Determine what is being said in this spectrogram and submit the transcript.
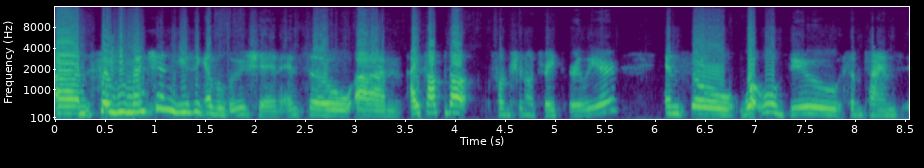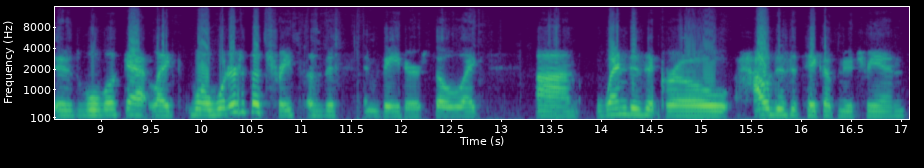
Um, so you mentioned using evolution, and so um, I talked about functional traits earlier. And so what we'll do sometimes is we'll look at like, well, what are the traits of this invader? So like, um, when does it grow? How does it take up nutrients?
